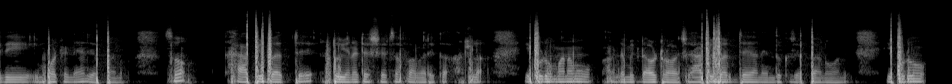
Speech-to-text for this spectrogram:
ఇది ఇంపార్టెంట్ అని చెప్పాను. So happy birthday to United States of America అట్లా. ఇప్పుడు మనము అంటే మీకు డౌట్ రావచ్చు హ్యాపీ బర్త్డే అని ఎందుకు చెప్పాను అని. ఇప్పుడు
